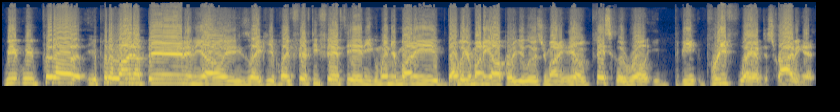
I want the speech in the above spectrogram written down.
we, we put a you put a lineup in, and you know, he's like, you play 50-50 and you can win your money, double your money up, or you lose your money. You know, basically, a real brief way of describing it.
